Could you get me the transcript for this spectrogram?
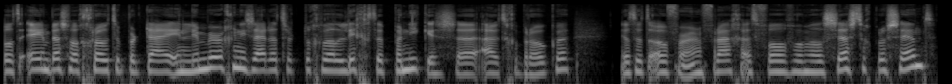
tot één best wel grote partij in Limburg en die zei dat er toch wel lichte paniek is uh, uitgebroken. Die had het over een vraaguitval van wel 60 procent.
